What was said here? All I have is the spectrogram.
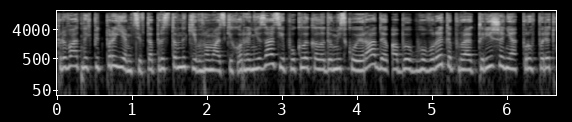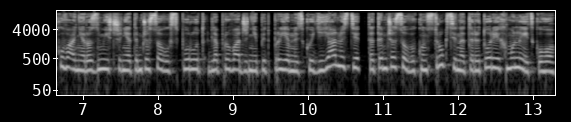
Приватних підприємців та представників громадських організацій покликали до міської ради, аби обговорити проект рішення про впорядкування розміщення тимчасових споруд для провадження підприємницької діяльності та тимчасових конструкцій на території Хмельницького.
